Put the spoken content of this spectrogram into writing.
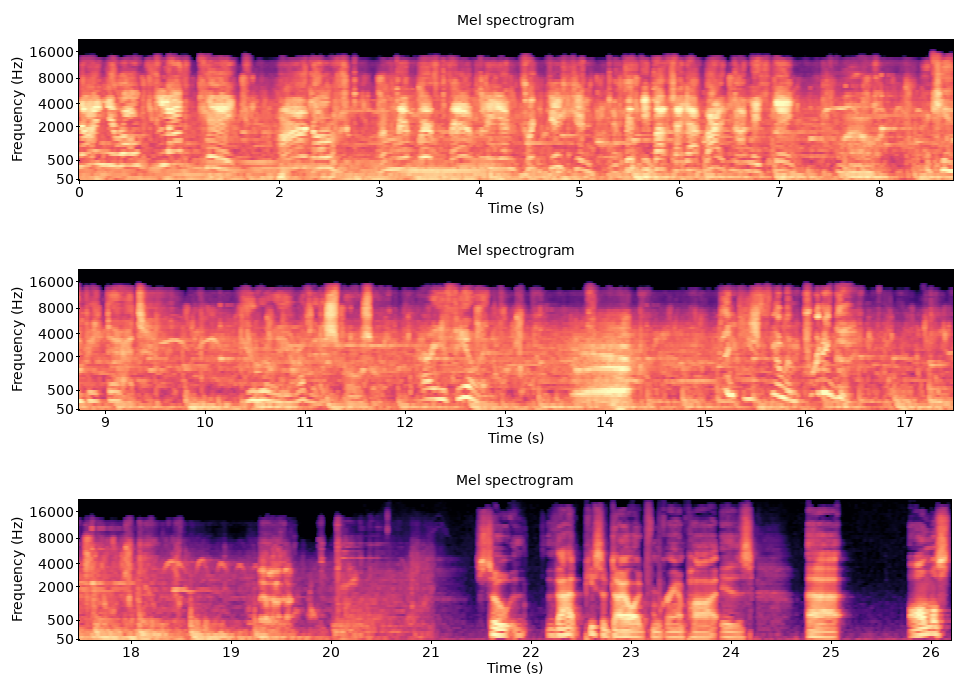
Nine-year-olds love cake. Arnold, remember family and tradition. The 50 bucks I got riding on this thing. Wow, I can't beat that. You really are the disposal. How are you feeling? I think he's feeling pretty good. So that piece of dialogue from Grandpa is uh, almost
